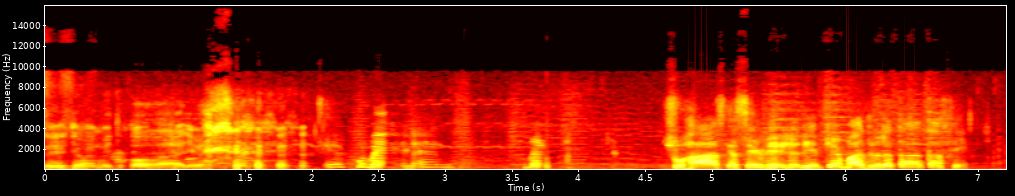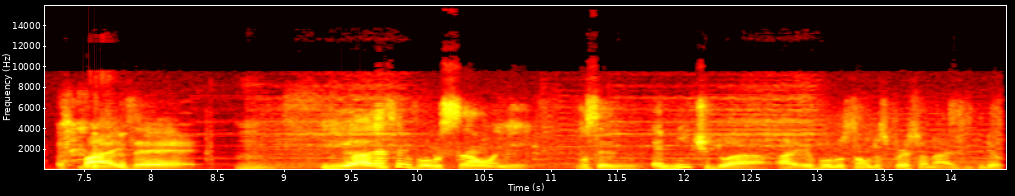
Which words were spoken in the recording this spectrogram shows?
Feijão é muito covarde. Tinha que comer, né? Churrasco, a cerveja ali, porque a armadura tá, tá feia. Mas é. Hum. E essa evolução, e você é nítido a, a evolução dos personagens, entendeu?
